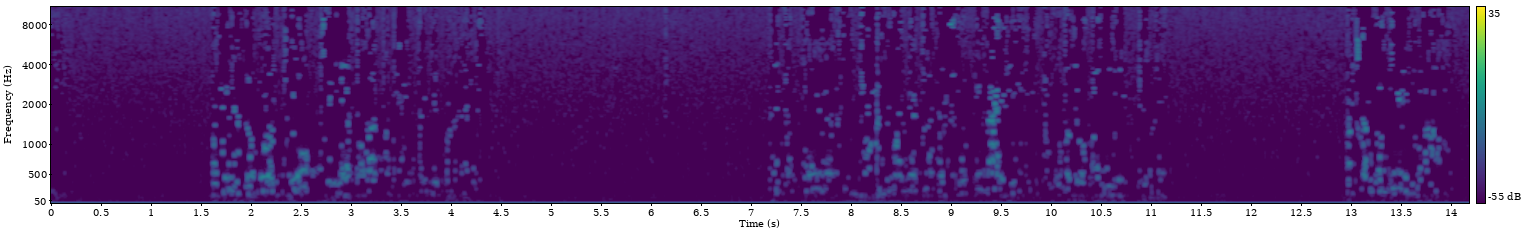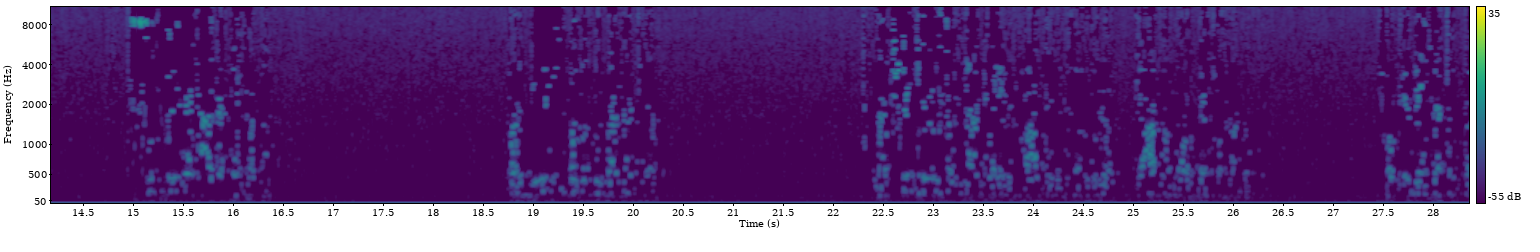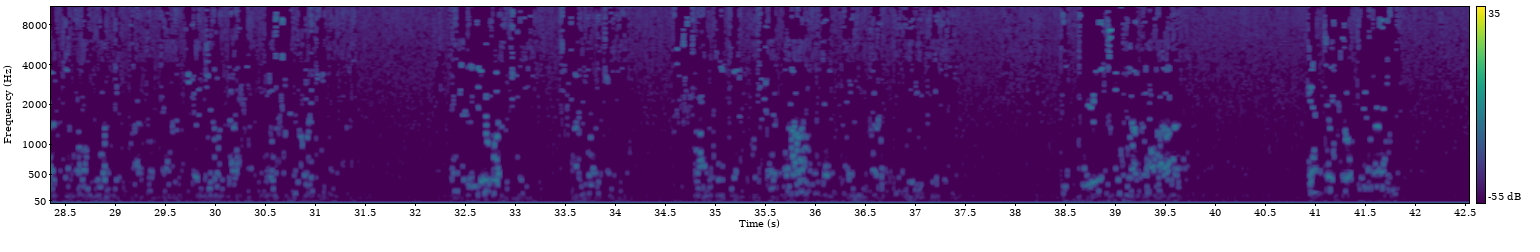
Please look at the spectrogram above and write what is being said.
but then the word doctrine, you have to have a completely different And the way that you talk about your purpose will be right, you can put it over the way you do it. But some of you, wow, tudo bem errado é contar. Mas desde quando tu vai naquela. Mas se tu não sabe naquela, ele fala, ele fala, ele acaba com a pessoa. Só que ele quer que você não volte para o cara, que ele não dá para você não ir. Ele leu aqui, sabe aqui. Sabe o que a porque é para onde é que ele vai para o mundo. a por isso, na hora, é a pessoa que vai.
